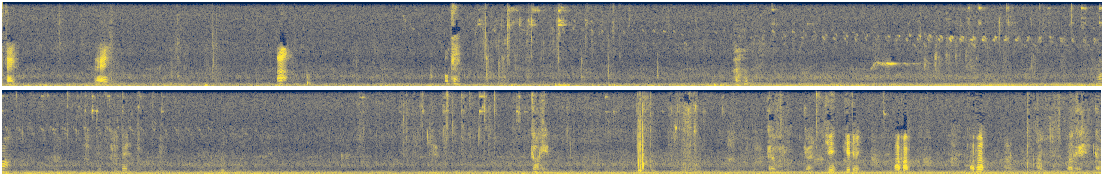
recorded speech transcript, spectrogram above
Stay. Stay. Up. Okay. Come on. Sit. Go get. Go. Go. Get, to me. Up, up. Up, up. Okay, come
